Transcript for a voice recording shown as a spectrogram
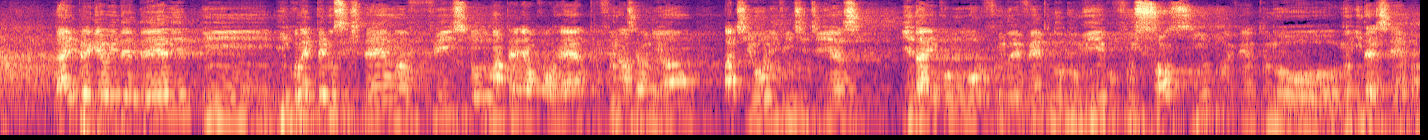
Daí peguei o ID dele e me conectei no sistema, fiz todo o material correto, fui nas reuniões, bati olho em 20 dias, e daí como ouro fui no evento no domingo, fui sozinho no evento no, no em dezembro.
